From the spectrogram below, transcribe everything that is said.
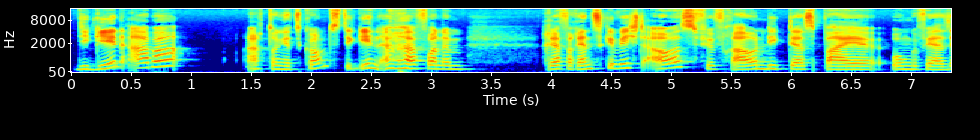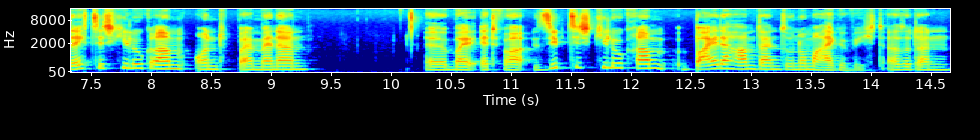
Die gehen aber Achtung, jetzt kommt's, die gehen aber von einem Referenzgewicht aus. Für Frauen liegt das bei ungefähr 60 Kilogramm und bei Männern äh, bei etwa 70 Kilogramm. Beide haben dann so Normalgewicht. Also dann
